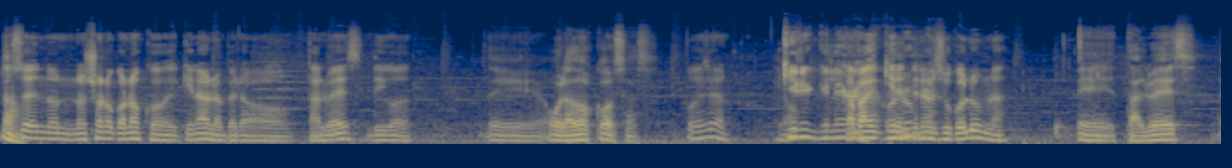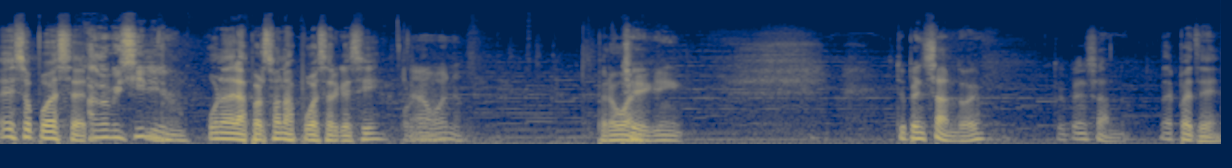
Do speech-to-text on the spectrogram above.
No, no, sé, no, no- yo no conozco de quién hablan, pero tal vez, digo, eh, o las dos cosas. puede ser. Quieren que le hagan Capaz la que quieren columna tener su columna. Eh, tal vez. Eso puede ser. a domicilio. Una de las personas puede ser que sí. ¿por qué Ah, no? bueno. Pero bueno, Che, ¿quién- Estoy pensando, ¿eh? Estoy pensando. después te.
